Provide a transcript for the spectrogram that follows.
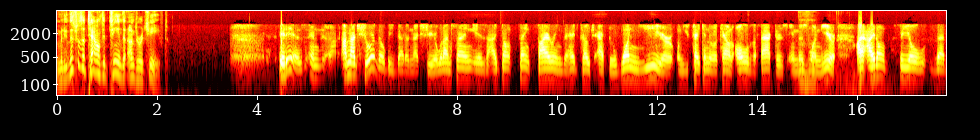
I mean, this was a talented team that underachieved. It is, and I'm not sure they'll be better next year. What I'm saying is, I don't think firing the head coach after one year, when you take into account all of the factors in this one year, I, I don't feel that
